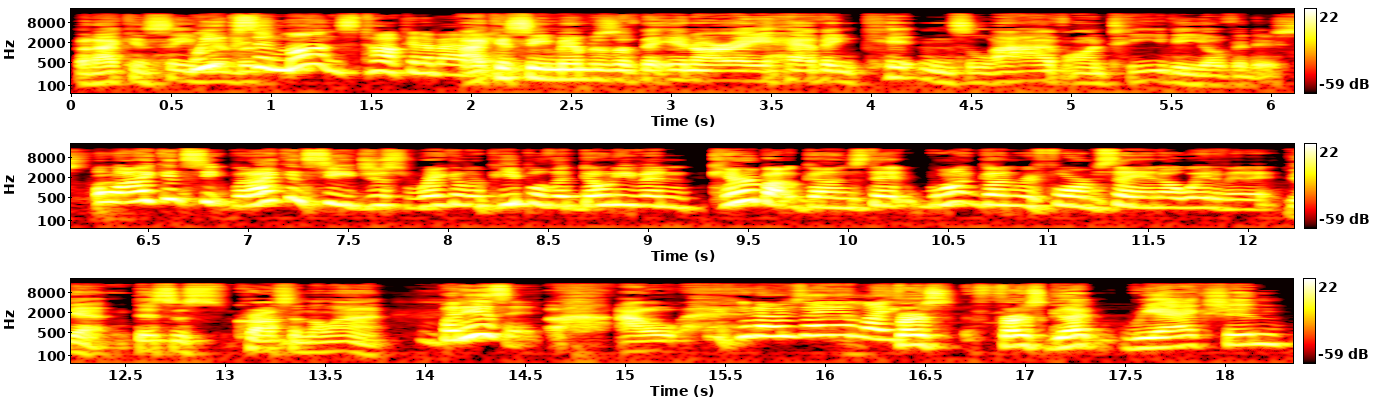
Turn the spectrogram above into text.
But I can see weeks members, and months talking about I it. can see members of the NRA having kittens live on TV over this. Oh, I can see, but I can see just regular people that don't even care about guns that want gun reform saying, "Oh, wait a minute, Yeah, this is crossing the line. but is it?" Uh, I, You know what I'm saying? Like, first, first gut reaction.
